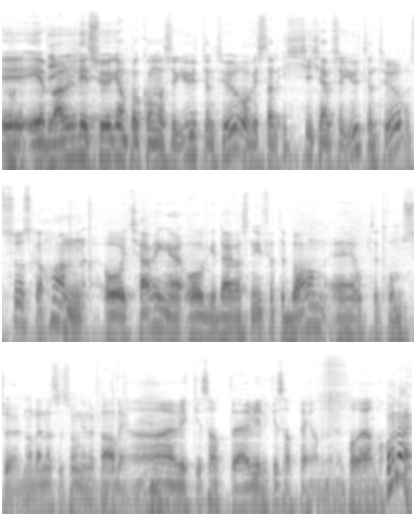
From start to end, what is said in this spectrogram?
er, er det- veldig sugen på å komme seg ut en tur, og hvis han ikke kommer seg ut en tur, så skal han og kjerringa og deres nyfødte barn eh, opp til Tromsø når denne sesongen er ferdig. Ja, jeg ville ikke satt, ikke satt pengene mine på det ennå. nei!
